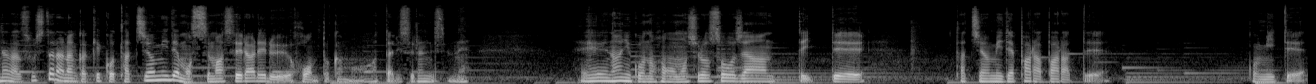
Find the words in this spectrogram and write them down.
だからそしたらなんか結構立ち読みでも済ませられる本とかもあったりするんですよね。えー、何この本面白そうじゃんって言って、立ち読みでパラパラってこう見て、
